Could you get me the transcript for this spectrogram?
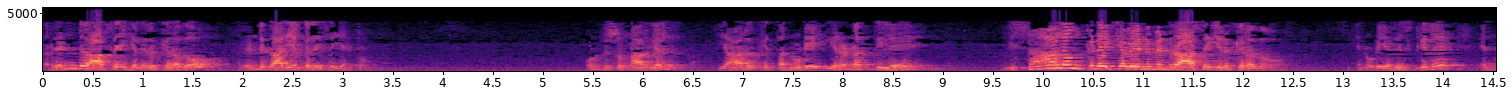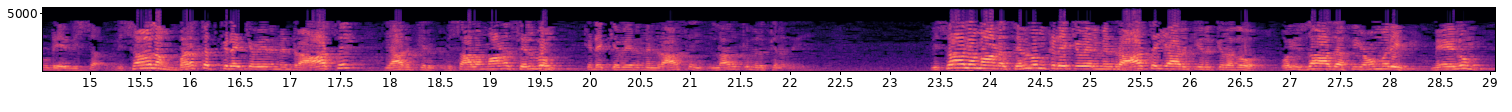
ரெண்டு ஆசைகள் இருக்கிறதோ ரெண்டு காரியங்களை செய்யட்டும். ஒன்று சொன்னார்கள் யாருக்கு தன்னுடைய இரணத்திலே விசாலம் கிடைக்க வேண்டும் என்ற ஆசை இருக்கிறதோ என்னுடைய ரிஸ்கிலே என்னுடைய விசாலம் பறக்கத் கிடைக்க வேண்டும் என்ற ஆசை யாருக்கு இருக்கு? விசாலமான செல்வம் கிடைக்க வேண்டும் என்ற ஆசை எல்லாருக்கும் இருக்கிறது. விசாலமான செல்வம் கிடைக்க வேண்டும் என்ற ஆசை யாருக்கு இருக்கிறதோ? மேலும்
